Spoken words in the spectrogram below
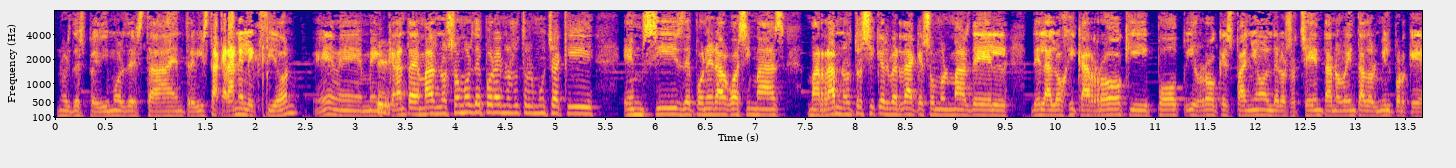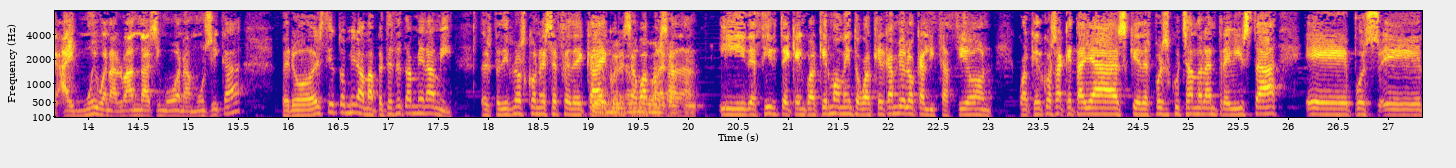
nos despedimos de esta entrevista. Gran elección, ¿eh? me, me Sí. encanta. Además, no somos de poner nosotros mucho aquí MCs, de poner algo así más, más rap. Nosotros sí que es verdad que somos más del, de la lógica rock y pop y rock español de los 80, 90, 2000, porque hay muy buenas bandas y muy buena música. Pero es cierto, mira, me apetece también a mí despedirnos con SFDK Sí, y con esa agua pasada. canción. Y decirte que en cualquier momento, cualquier cambio de localización, cualquier cosa que te hayas, que después escuchando la entrevista, eh, pues eh,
